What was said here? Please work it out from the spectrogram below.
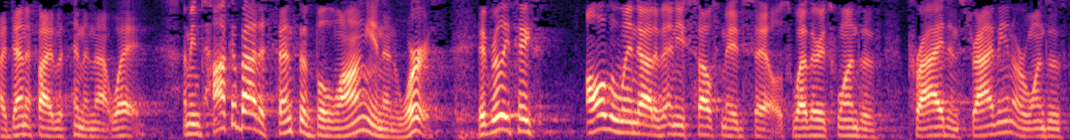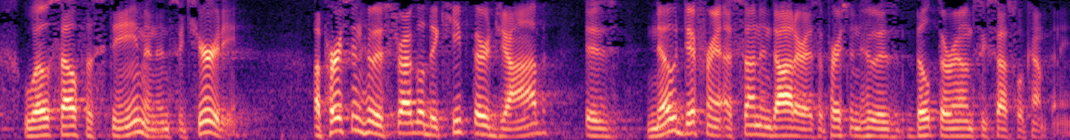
identified with Him in that way. I mean, talk about a sense of belonging and worth. It really takes all the wind out of any self made sails, whether it's ones of pride and striving or ones of low self esteem and insecurity. A person who has struggled to keep their job is no different a son and daughter as a person who has built their own successful company.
